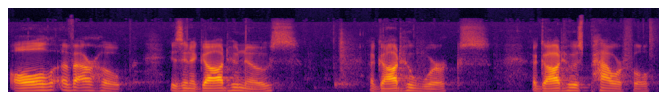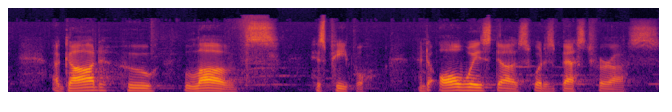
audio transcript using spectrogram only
All of our hope is in a God who knows, a God who works, a God who is powerful, a God who loves his people and always does what is best for us.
